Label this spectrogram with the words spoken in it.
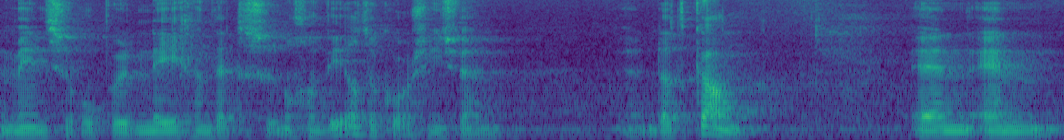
mensen op hun 39e nog een wereldrecord zien zwemmen. Uh, dat kan. En, en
